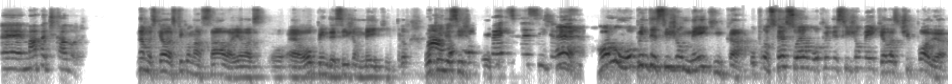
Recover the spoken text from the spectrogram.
É, mapa de calor. Não, mas que elas ficam na sala e elas. É, open decision making. Open ah, decision open making. Decision é, rola um open decision making, cara. O processo é um open decision making. Elas, tipo, olha,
